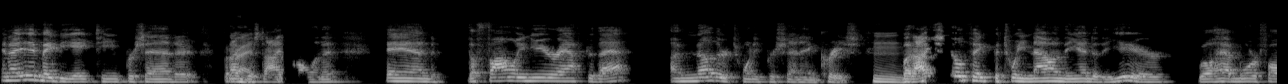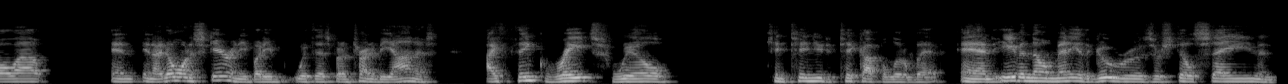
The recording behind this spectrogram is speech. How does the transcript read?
and it may be 18%, uh, but I'm right. just eyeballing it. And the following year after that, another 20% increase. Hmm. But I still think between now and the end of the year, we'll have more fallout. And and I don't want to scare anybody with this, but I'm trying to be honest. I think rates will continue to tick up a little bit. And even though many of the gurus are still saying, and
